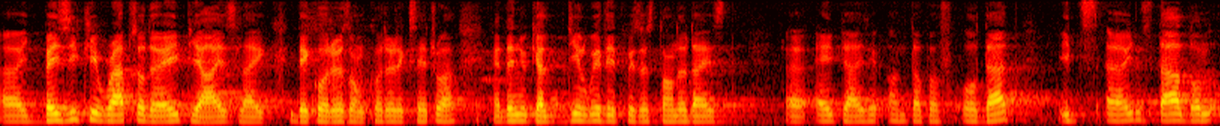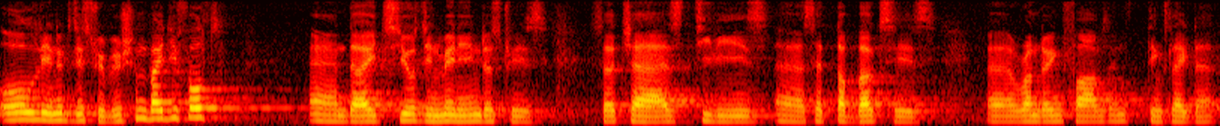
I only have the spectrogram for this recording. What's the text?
Uh, it basically wraps all the APIs like decoders, encoders, etc. And then you can deal with it with a standardized uh, API on top of all that. It's uh, installed on all Linux distribution by default. And uh, it's used in many industries, such as TVs, uh, set-top boxes, uh, rendering farms, and things like that.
